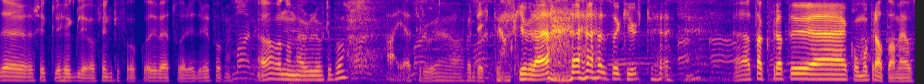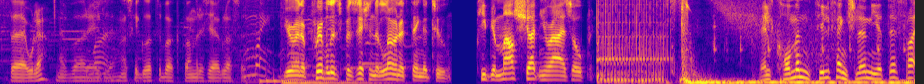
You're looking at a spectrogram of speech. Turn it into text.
Det er skikkelig hyggelig og flinke folk, og de vet hva de driver på med. Ja, Var det noe mer du lurte på? Nei, jeg tror jeg har fordekt det ganske bra, ja. Så kult. Ja, takk for at du eh, kom og prata med oss, eh, Ole. Det er bare hyggelig. Nå skal jeg gå tilbake på andre sida av glasset. You're in a privileged position to learn a thing or two. Keep your mouth shut and your eyes open. Velkommen til fengslede nyheter fra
